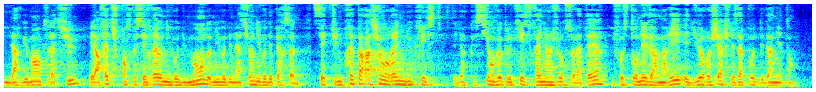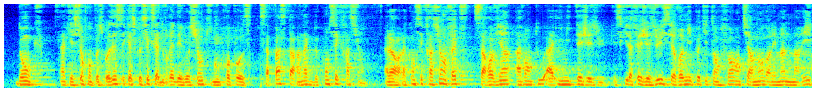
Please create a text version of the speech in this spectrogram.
Il argumente là-dessus. Et en fait, je pense que c'est vrai au niveau du monde, au niveau des nations, au niveau des personnes. C'est une préparation au règne du Christ. C'est-à-dire que si on veut que le Christ règne un jour sur la terre, il faut se tourner vers Marie et Dieu recherche les apôtres des derniers temps. Donc, la question qu'on peut se poser, c'est qu'est-ce que c'est que cette vraie dévotion qu'il nous propose? Ça passe par un acte de consécration. Alors, la consécration, en fait, ça revient avant tout à imiter Jésus. Qu'est-ce qu'il a fait Jésus? Il s'est remis petit enfant entièrement dans les mains de Marie.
